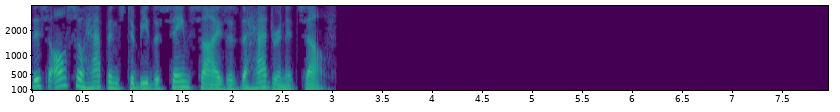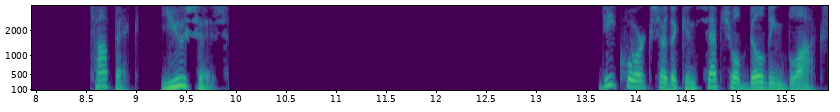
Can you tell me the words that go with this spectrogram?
This also happens to be the same size as the hadron itself. Uses Diquarks are the conceptual building blocks,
